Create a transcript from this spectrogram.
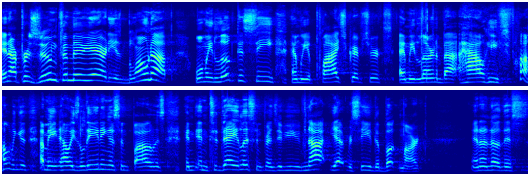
And our presumed familiarity is blown up when we look to see and we apply scripture and we learn about how he's following us, I mean, how he's leading us and following us. And, and today, listen, friends, if you've not yet received a bookmark, and I know this,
